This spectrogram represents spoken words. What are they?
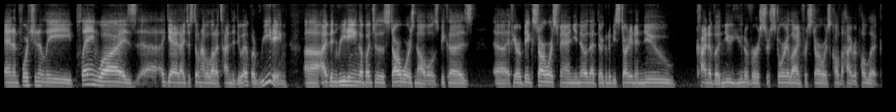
And unfortunately, playing wise, uh, again, I just don't have a lot of time to do it. But reading, uh, I've been reading a bunch of the Star Wars novels because uh, if you're a big Star Wars fan, you know that they're going to be starting a new kind of a new universe or storyline for Star Wars called the High Republic,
